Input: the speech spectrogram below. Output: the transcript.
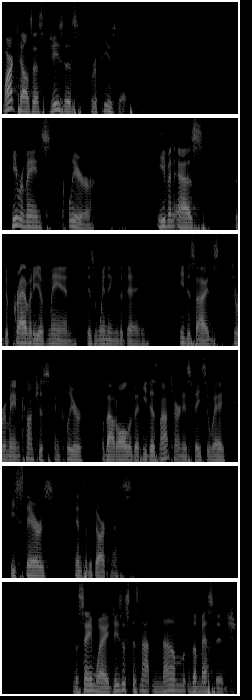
Mark tells us Jesus refused it. He remains clear, even as the depravity of man is winning the day. He decides to remain conscious and clear about all of it. He does not turn his face away, he stares into the darkness. In the same way, Jesus does not numb the message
